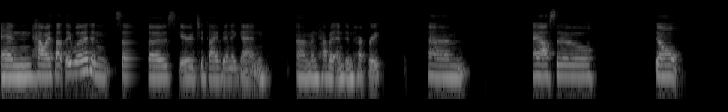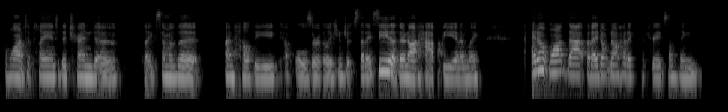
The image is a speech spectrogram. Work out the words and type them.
end how I thought they would, and so I was scared to dive in again um, and have it end in heartbreak. Um, I also don't want to play into the trend of like some of the unhealthy couples or relationships that I see that they're not happy. And I'm like, I don't want that, but I don't know how to create something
